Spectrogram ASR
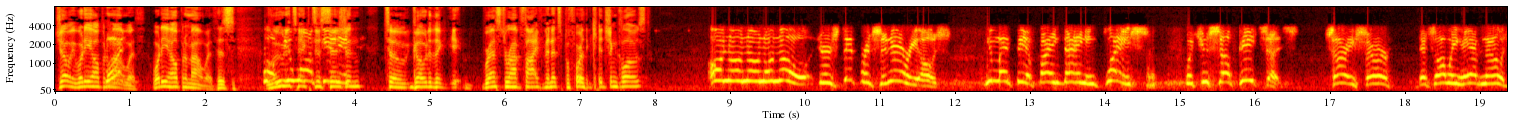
Joey, what are you helping him What? out with? What are you helping him out with? His Well, lunatic decision and- to go to the eh, restaurant five minutes before the kitchen closed. Oh, no, no, no, no. There's different scenarios. You might be a fine dining place, but you sell pizzas. Sorry, sir. That's all we have now is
